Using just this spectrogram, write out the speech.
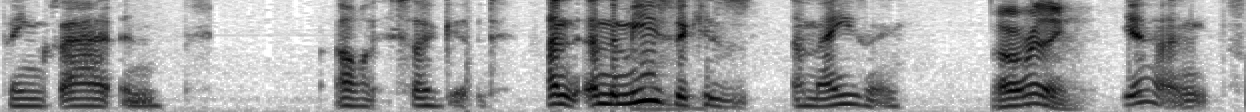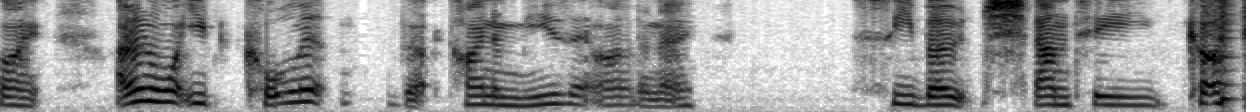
things out, and oh, it's so good. And and the music is amazing. Oh, really? Yeah, it's like I don't know what you'd call it. That kind of music. I don't know. Seaboat shanty kind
